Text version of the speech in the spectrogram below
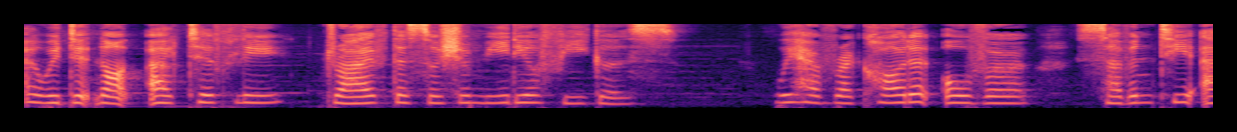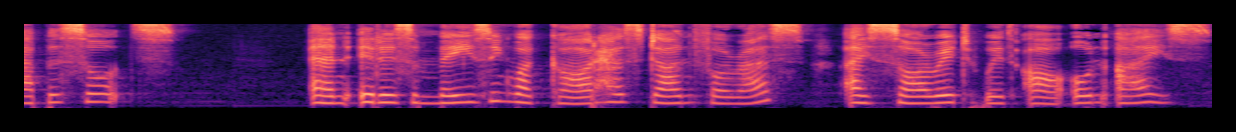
and we did not actively drive the social media figures. We have recorded over 70 episodes. And it is amazing what God has done for us. I saw it with our own eyes.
